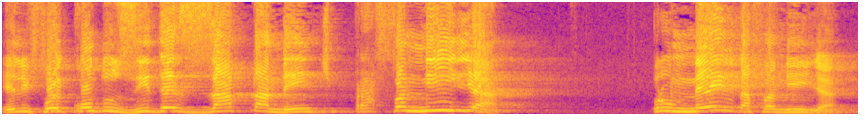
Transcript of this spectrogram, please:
ele foi conduzido exatamente para a família, para o meio da família.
